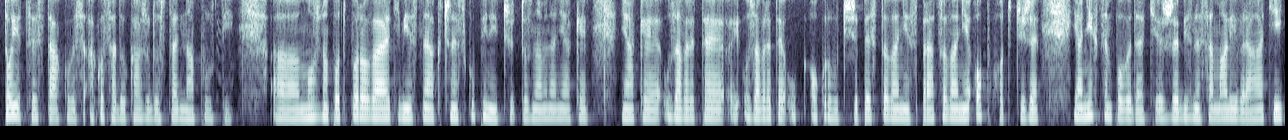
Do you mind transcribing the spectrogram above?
to je cesta, ako, ako sa dokážu dostať na pulty. Možno podporovať miestne akčné skupiny, či to znamená nejaké, nejaké uzavreté, uzavreté okruhu, čiže pestovanie, spracovanie, obchod. Čiže ja nechcem povedať, že by sme sa mali vrátiť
